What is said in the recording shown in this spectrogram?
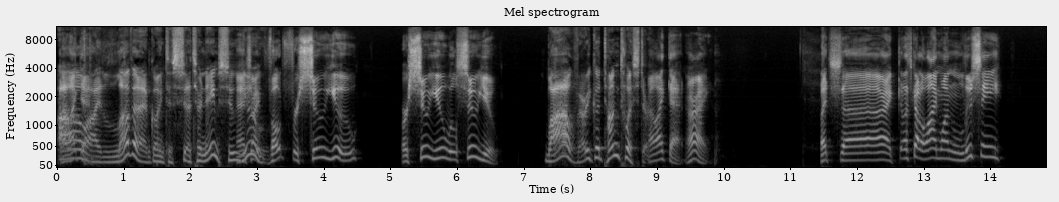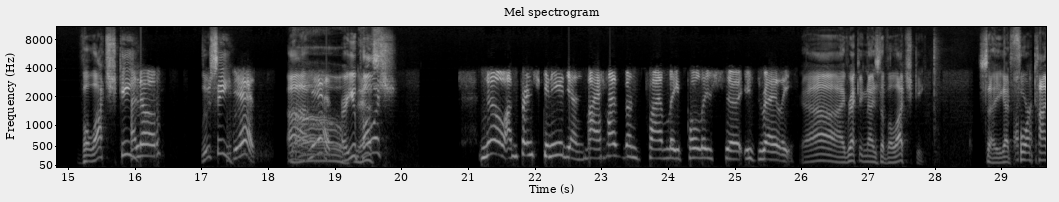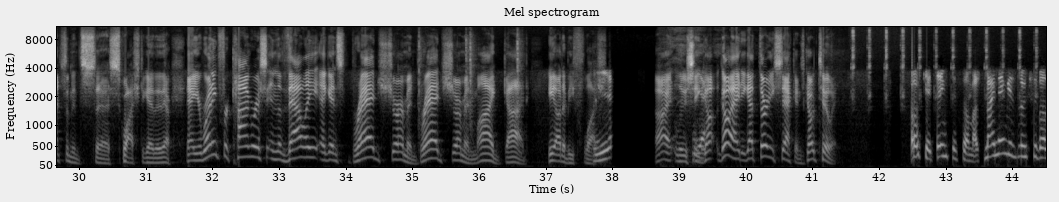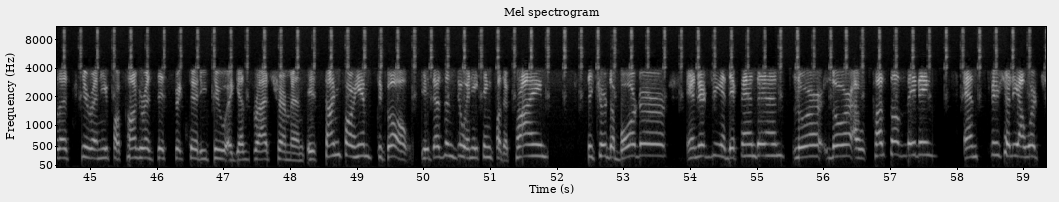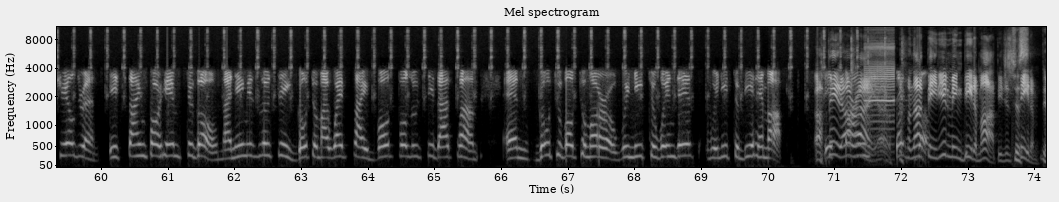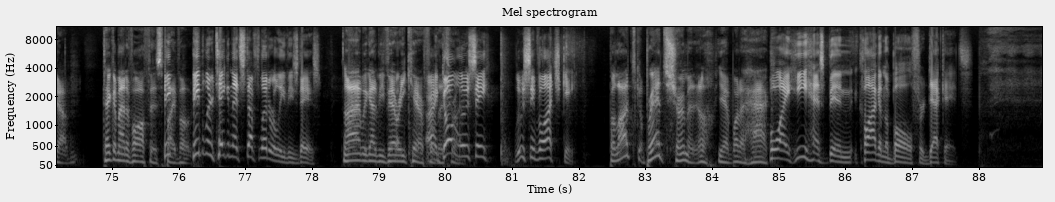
I like oh, that. I love it. I'm going to. Sue, it's her name, Sue That's You. right. Vote for Sue You, or Sue You will sue you. Wow, very good tongue twister. I like that. All right. Let's uh all right, let's go to line one. Lucy Volachki. Hello. Lucy? Yes. Uh, Yes. Are you Yes. Polish? No, I'm French Canadian. My husband's family Polish uh, Israeli. Ah, I recognize the Volachki. So you got four consonants uh, squashed together there. Now you're running for Congress in the Valley against Brad Sherman. Brad Sherman, my God, he ought to be flushed. Yeah. All right, Lucy, Yeah. go, go ahead. You got 30 seconds. Go to it. Okay, thank you so much. My name is Lucy Volotzky, running for Congress District 32 against Brad Sherman. It's time for him to go. He doesn't do anything for the crime, secure the border, energy independence, lower, lower our cost of living, and especially our children. It's time for him to go. My name is Lucy. Go to my website, voteforlucy.com, and go to vote tomorrow. We need to win this. We need to beat him up. It's beat, all time. right. Let's Well, not go. beat. You didn't mean beat him up. You just, Just- beat him. Yeah. Take him out of office by vote. People are taking that stuff literally these days. All right, we got to be very careful. All right, That's go, Lucy. Lucy Volachki. Balotchka, Brad Sherman. Oh, yeah, what a hack. Boy, he has been clogging the bowl for decades.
